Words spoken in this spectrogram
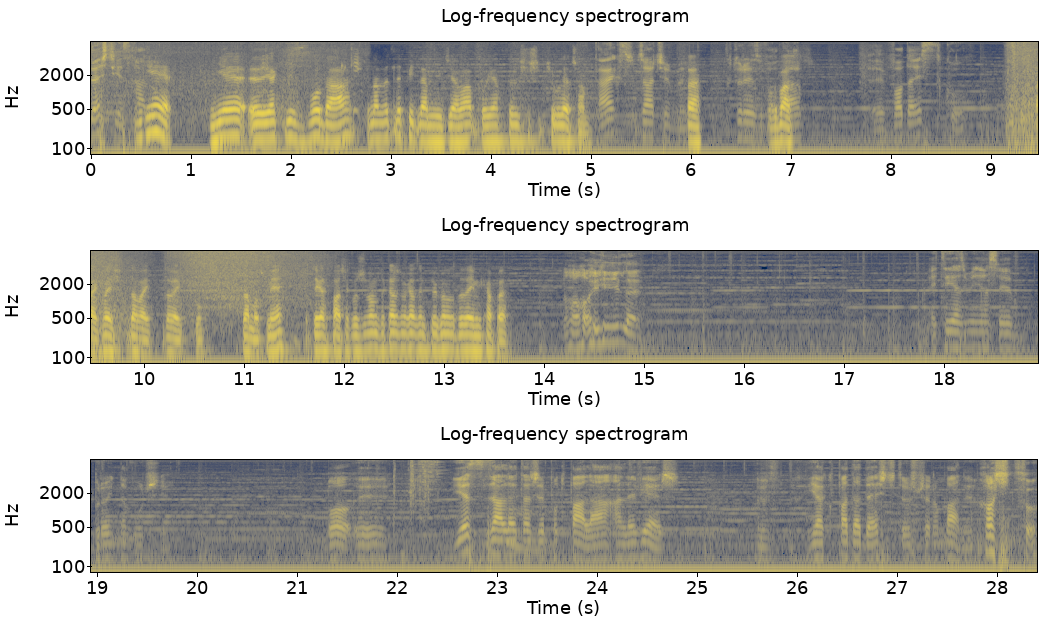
Deszcz jest, halo. Nie, nie, e, jak jest woda, to nawet lepiej dla mnie działa, bo ja wtedy się szybciej uleczam. Tak? Zobaczymy. Tak. Które jest woda? Zobacz. Y, Woda jest ku. Tak, weź, dawaj, dawaj, tu. Zamocz mnie. A teraz patrz, jak używam za każdym razem piorunu, dodaje mi HP. O ile? Ej, ty ja zmieniam sobie broń na włócznie. Bo y, jest zaleta, że podpala, ale wiesz, jak pada deszcz, to już przerąbany. Chodź tu.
